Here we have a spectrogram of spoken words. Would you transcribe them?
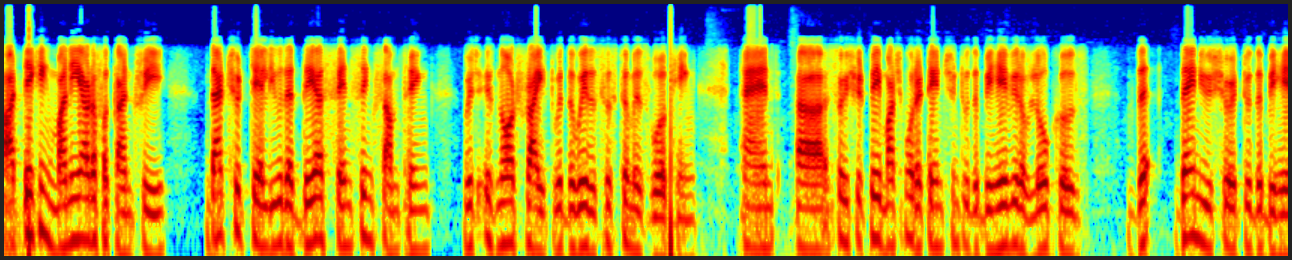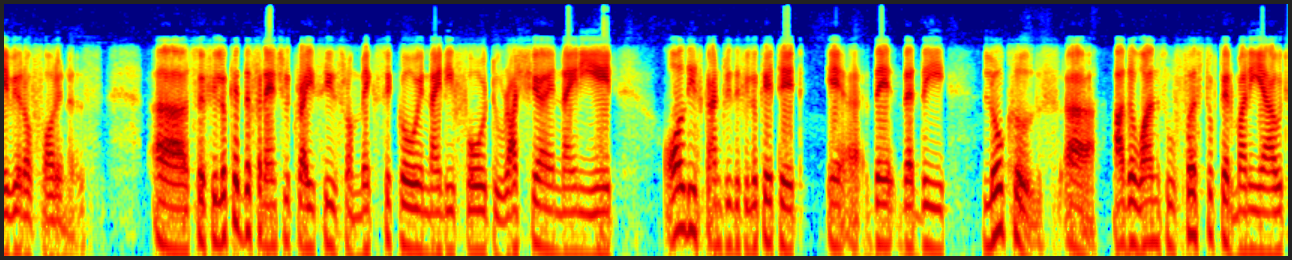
are taking money out of a country, that should tell you that they are sensing something which is not right with the way the system is working. And uh, so you should pay much more attention to the behavior of locals th- than you it to the behavior of foreigners. Uh, so if you look at the financial crises from Mexico in 94 to Russia in 98, all these countries, if you look at it, uh, they, that the locals uh, are the ones who first took their money out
